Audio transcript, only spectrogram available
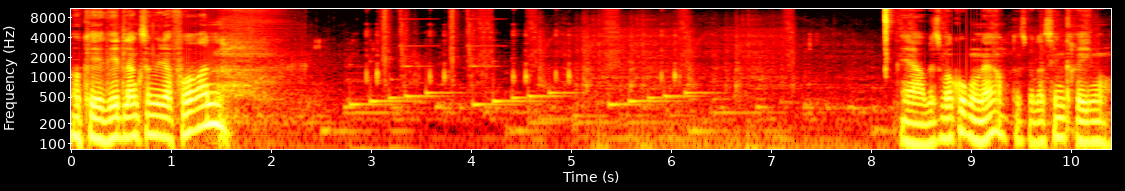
Okay, geht langsam wieder voran. Ja, müssen wir gucken, ne? dass wir das hinkriegen.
